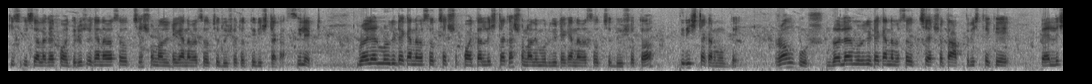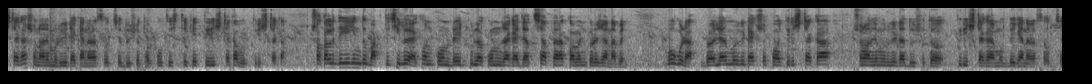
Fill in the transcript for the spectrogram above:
কিছু কিছু এলাকায় পঁয়ত্রিশও কেনা বেচা হচ্ছে সোনালিটা কেনা বেচা হচ্ছে দুশত তিরিশ টাকা। সিলেট ব্রয়লার মুরগিটা কেনা বেচা হচ্ছে একশো পঁয়তাল্লিশ টাকা, সোনালী মুরগিটা কেনা বেচা হচ্ছে দুইশত তিরিশ টাকার মধ্যে। রংপুর, ব্রয়লার মুরগিটা কেনা বেচা হচ্ছে একশত আটত্রিশ থেকে বিয়াল্লিশ টাকা, সোনালী মুরগিটা কেনা বেচা হচ্ছে দুশত পঁচিশ থেকে তিরিশ টাকা, বত্রিশ টাকা। সকালের দিকে কিন্তু বাড়তি ছিল, এখন কোন রেটগুলো কোন জায়গায় যাচ্ছে আপনারা কমেন্ট করে জানাবেন। বগুড়া, ব্রয়লার মুরগিটা একশো পঁয়ত্রিশ টাকা, সোনালী মুরগিটা দুশত তিরিশ টাকার মধ্যে কেনা বেচা হচ্ছে।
